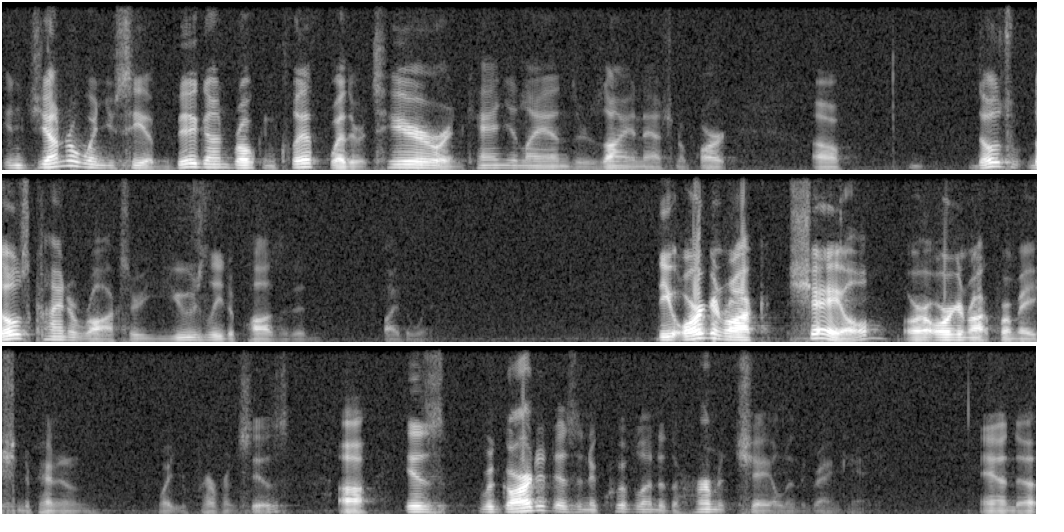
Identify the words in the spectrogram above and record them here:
in general, when you see a big unbroken cliff, whether it's here or in Canyonlands or Zion National Park, uh, those, those kind of rocks are usually deposited by the wind. The Organ Rock Shale, or Organ Rock Formation, depending on what your preference is, uh, is regarded as an equivalent of the Hermit Shale in the Grand Canyon. And uh,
